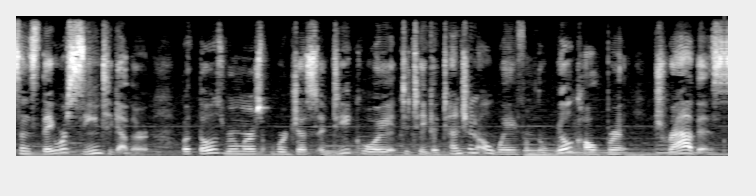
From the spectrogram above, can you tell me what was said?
since they were seen together. But those rumors were just a decoy to take attention away from the real culprit, Travis.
